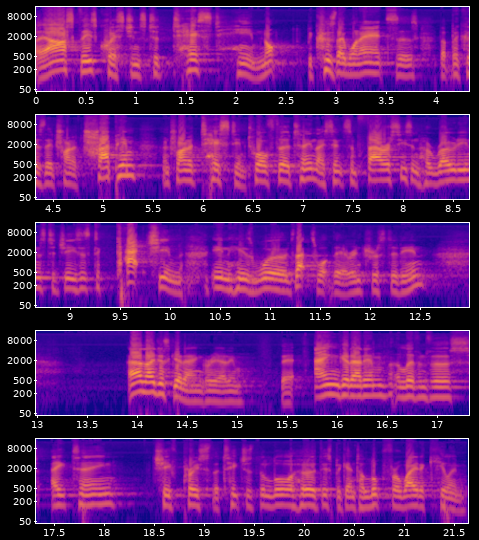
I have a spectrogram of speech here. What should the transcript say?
They ask these questions to test him, not because they want answers, but because they're trying to trap him and trying to test him. 12:13 they sent some Pharisees and Herodians to Jesus to catch him in his words. That's what they're interested in. And they just get angry at him. They're angered at him, 11 verse 18. Chief priests, the teachers of the law heard this, began to look for a way to kill him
